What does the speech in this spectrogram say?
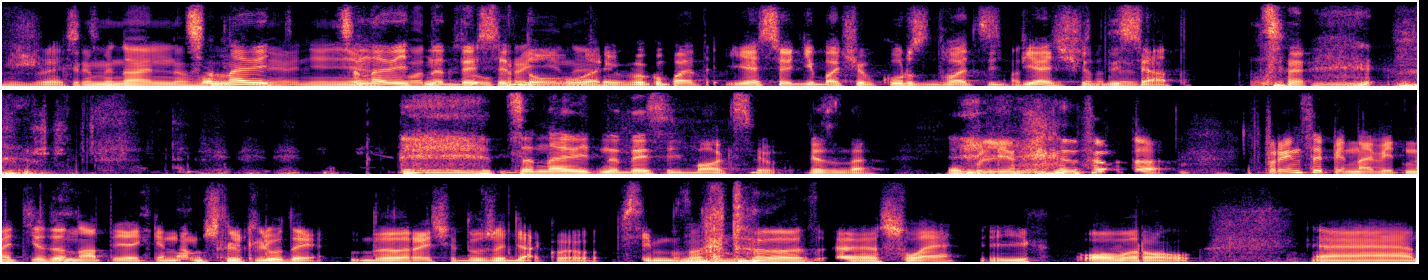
Жесть. кримінального. Це навіть, Ні, ні, ні, це навіть не 10 України. доларів. Ви купаєте? Я сьогодні бачив курс 25,60. Це... це навіть не 10 баксів. Пізда. Блін, тобто, в принципі, навіть на ті донати, які нам шлють люди, до речі, дуже дякую всім за хто е, шле їх оверол. Е,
